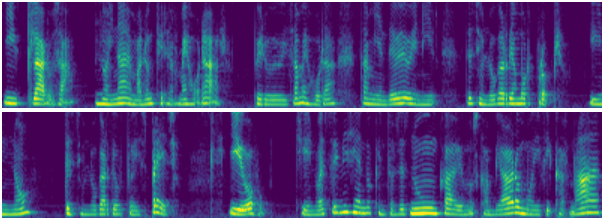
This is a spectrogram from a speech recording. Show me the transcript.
Y claro, o sea, no hay nada de malo en querer mejorar, pero esa mejora también debe venir desde un lugar de amor propio y no desde un lugar de autodesprecio. Y ojo, que no estoy diciendo que entonces nunca debemos cambiar o modificar nada,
